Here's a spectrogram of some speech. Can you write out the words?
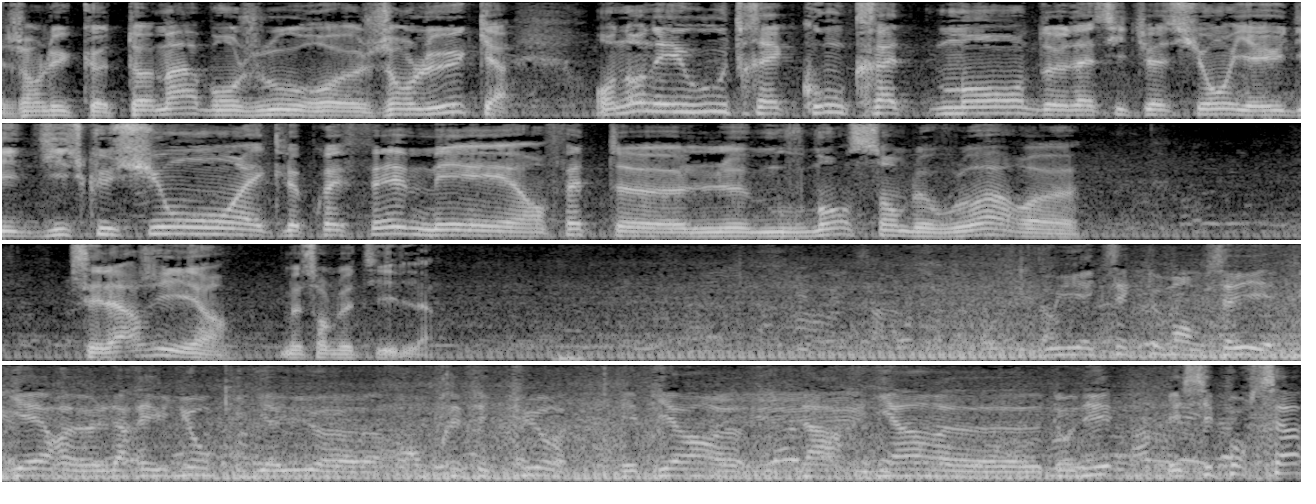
Jean-Luc Thomas. Bonjour Jean-Luc. On en est où très concrètement de la situation? Il y a eu des discussions avec le préfet, mais en fait, euh, le mouvement semble vouloir euh, s'élargir, me semble-t-il. Exactement. Vous savez, hier, euh, la réunion qu'il y a eu en préfecture eh bien, n'a rien donné. Et c'est pour ça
